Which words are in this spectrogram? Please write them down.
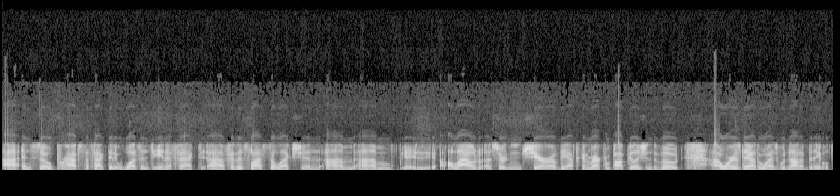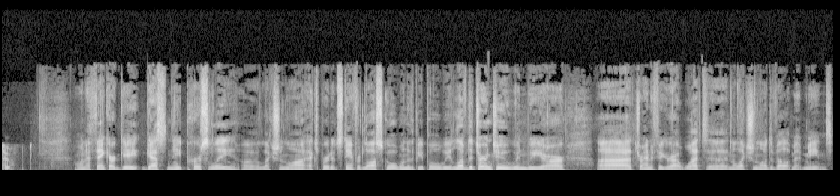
Uh, and so perhaps the fact that it wasn't in effect uh, for this last election um, um allowed a certain share of the African American population population to vote, uh, whereas they otherwise would not have been able to. I want to thank our guest, Nate Persily, election law expert at Stanford Law School, one of the people we love to turn to when we are uh, trying to figure out what uh, an election law development means.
